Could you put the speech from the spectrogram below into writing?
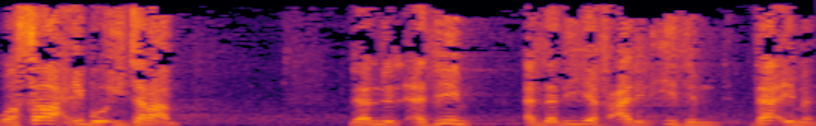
وصاحب إجرام. لأن الأثيم الذي يفعل الإثم دائما.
